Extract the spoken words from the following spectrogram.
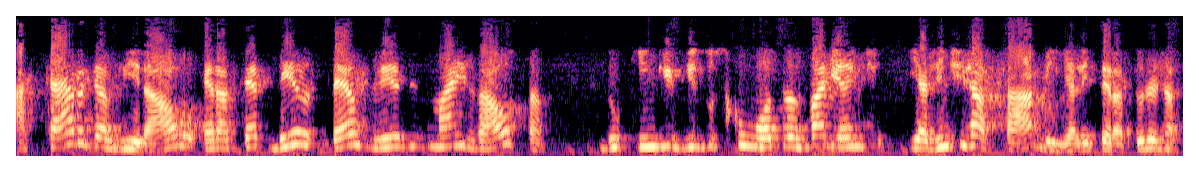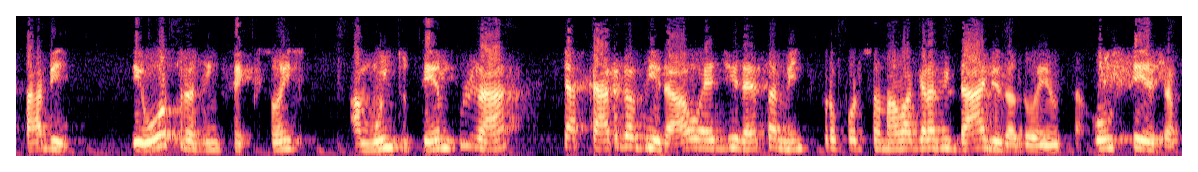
a carga viral era até 10 vezes mais alta do que indivíduos com outras variantes. E a gente já sabe, e a literatura já sabe de outras infecções há muito tempo já, que a carga viral é diretamente proporcional à gravidade da doença. Ou seja,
